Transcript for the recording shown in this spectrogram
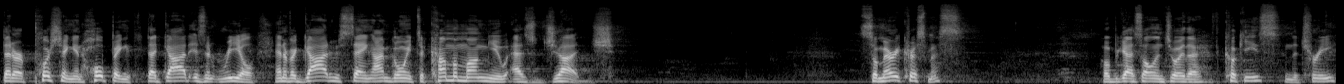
that are pushing and hoping that God isn't real, and of a God who's saying, I'm going to come among you as judge. So, Merry Christmas. Hope you guys all enjoy the cookies and the tree.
